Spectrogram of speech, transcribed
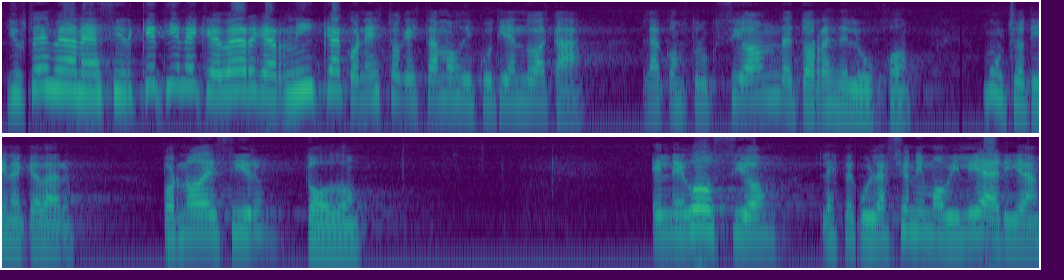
Y ustedes me van a decir, ¿qué tiene que ver Guernica con esto que estamos discutiendo acá? La construcción de torres de lujo. Mucho tiene que ver por no decir todo. El negocio, la especulación inmobiliaria,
